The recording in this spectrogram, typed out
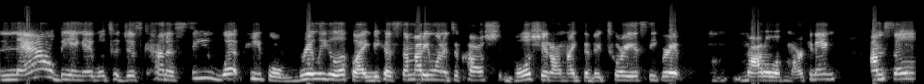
now being able to just kind of see what people really look like because somebody wanted to call sh- bullshit on like the victoria's secret model of marketing i'm so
